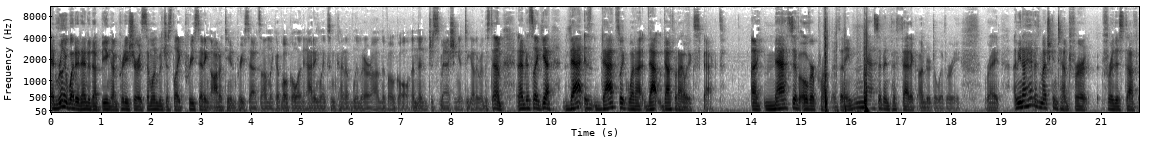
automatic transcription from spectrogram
And really what it ended up being, I'm pretty sure, is someone was just like presetting autotune presets on like a vocal and adding like some kind of limiter on the vocal and then just smashing it together with the stem. And I'm just like, yeah, that is that's like what I that that's what I would expect a massive overpromise and a massive and pathetic underdelivery, right? I mean, I have as much contempt for for this stuff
